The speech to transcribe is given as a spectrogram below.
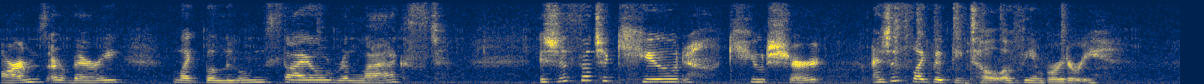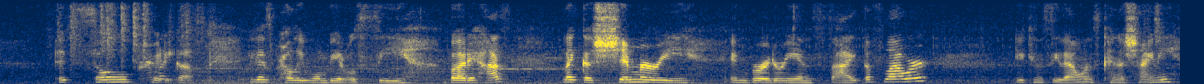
arms are very like balloon style relaxed. It's just such a cute cute shirt. I just like the detail of the embroidery. It's so pretty. You guys probably won't be able to see but it has like a shimmery embroidery inside the flower you can see that one's kind of shiny.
